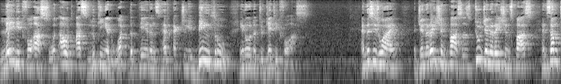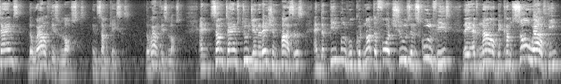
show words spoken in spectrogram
laid it for us without us looking at what the parents have actually been through in order to get it for us. And this is why a generation passes, two generations pass, and sometimes the wealth is lost in some cases. The wealth is lost. And sometimes two generation passes and the people who could not afford shoes and school fees, they have now become so wealthy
